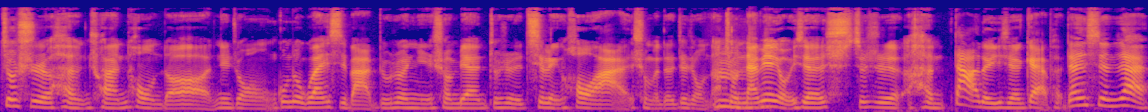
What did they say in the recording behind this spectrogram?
就是很传统的那种工作关系吧，比如说你身边就是七零后啊什么的这种的，就难免有一些就是很大的一些 gap。但是现在，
